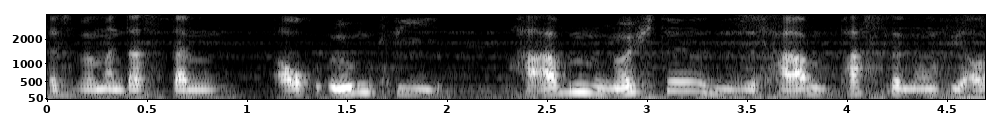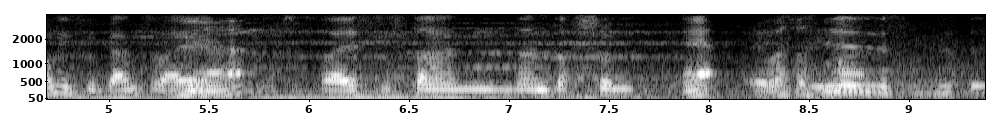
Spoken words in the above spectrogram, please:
also wenn man das dann auch irgendwie haben möchte, dieses Haben passt dann irgendwie auch nicht so ganz, weil, Ja. weil es ist dann, dann doch schon. ja, weißt, was du Ja, meinst. es, es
